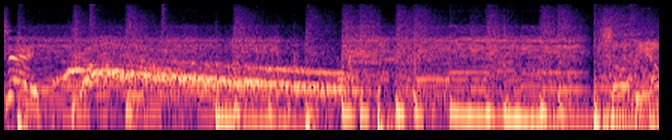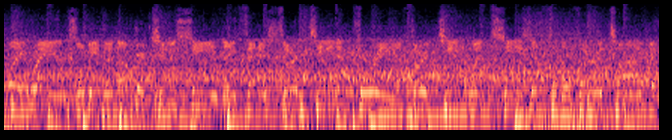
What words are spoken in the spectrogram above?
say. So the LA Rams will be the number two seed. They finished 13 and 3, a 13 win season for the third time in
